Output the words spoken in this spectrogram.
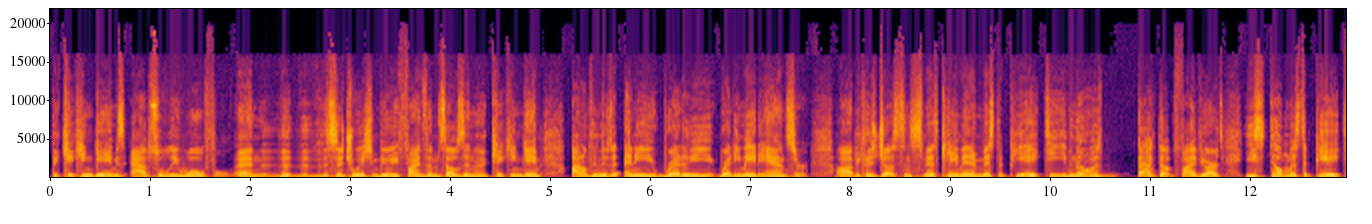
The kicking game is absolutely woeful, and the, the, the situation BYU finds themselves in in the kicking game, I don't think there's any ready ready made answer uh, because Justin Smith came in and missed a PAT, even though it was backed up five yards. You still missed a PAT.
